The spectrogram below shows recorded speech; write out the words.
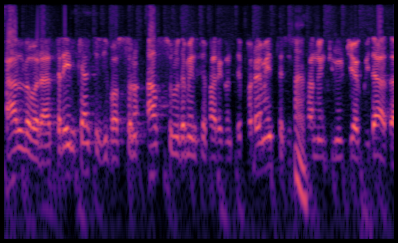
Allora, tre impianti si possono assolutamente fare contemporaneamente, se Ah. si fanno in chirurgia guidata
